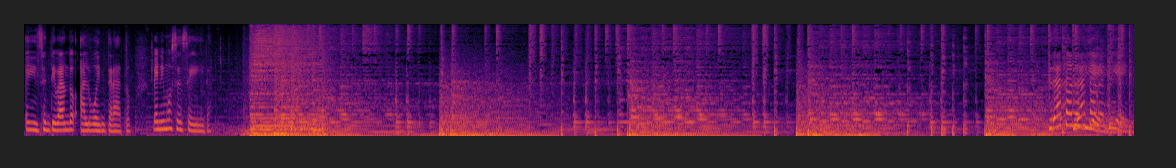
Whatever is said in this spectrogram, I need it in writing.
incentivando al buen trato. Venimos enseguida. Trátame, bien.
